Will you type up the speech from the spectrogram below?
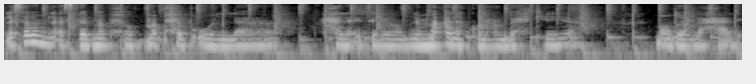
لسبب من الأسباب ما بحب ما بحب أقول حلقة اليوم لما أنا أكون عم بحكي موضوع لحالي.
